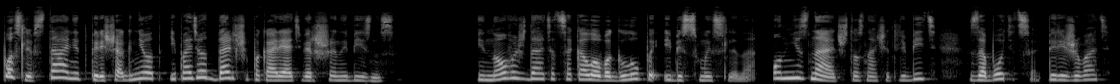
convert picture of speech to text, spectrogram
после встанет, перешагнет и пойдет дальше покорять вершины бизнеса. Иного ждать от Соколова глупо и бессмысленно. Он не знает, что значит любить, заботиться, переживать,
